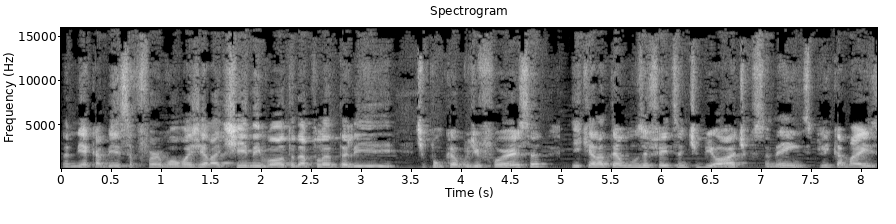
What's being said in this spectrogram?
na minha cabeça formou uma gelatina em volta da planta ali, tipo um campo de força, e que ela tem alguns efeitos antibióticos também. Explica mais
